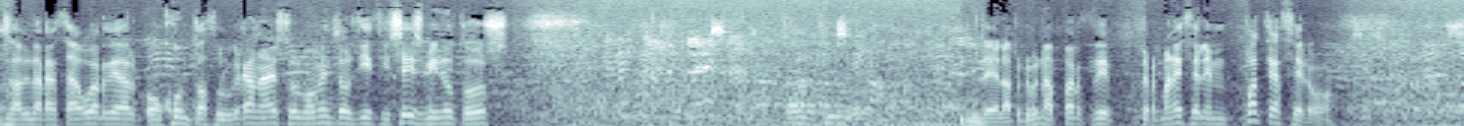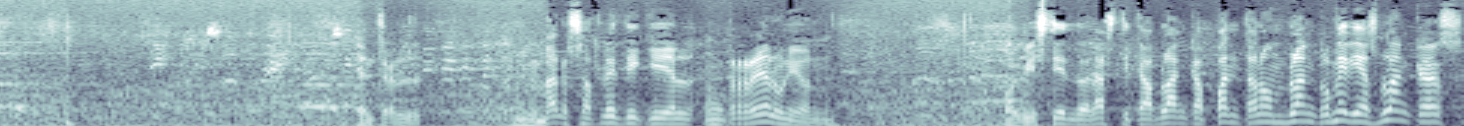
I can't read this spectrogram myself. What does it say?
Sale la retaguardia del conjunto azulgrana en estos momentos, 16 minutos de la primera parte permanece el empate a cero entre el Barça Athletic y el Real Unión. Hoy vistiendo elástica blanca, pantalón blanco, medias blancas.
